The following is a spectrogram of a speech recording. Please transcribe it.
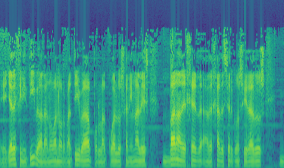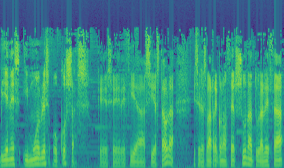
eh, ya definitiva a la nueva normativa por la cual los animales van a dejar, a dejar de ser considerados bienes inmuebles o cosas que se decía así hasta ahora, y se les va a reconocer su naturaleza,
